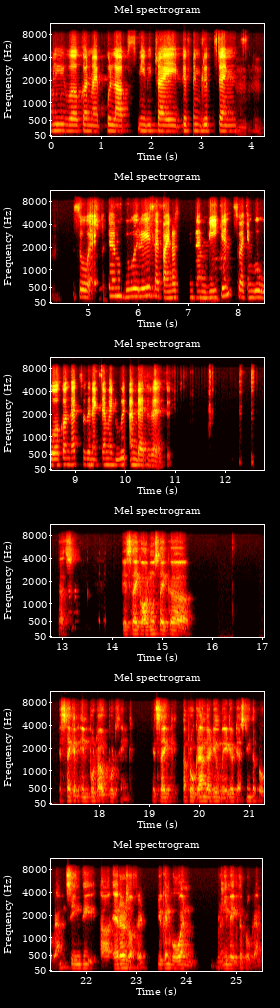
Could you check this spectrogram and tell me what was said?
probably work on my pull ups, maybe try different grip strengths. Mm-hmm. So every time I do a race, I find out I'm weak in. So I can go work on that. So the next time I do it, I'm better at it. That's it's like almost like a it's like an input output thing it's like a program that you made you're testing the program and seeing the uh, errors of it you can go and remake the program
